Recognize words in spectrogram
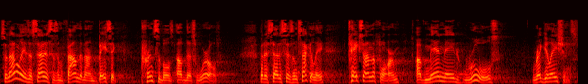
So not only is asceticism founded on basic principles of this world, but asceticism, secondly, takes on the form of man-made rules, regulations.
